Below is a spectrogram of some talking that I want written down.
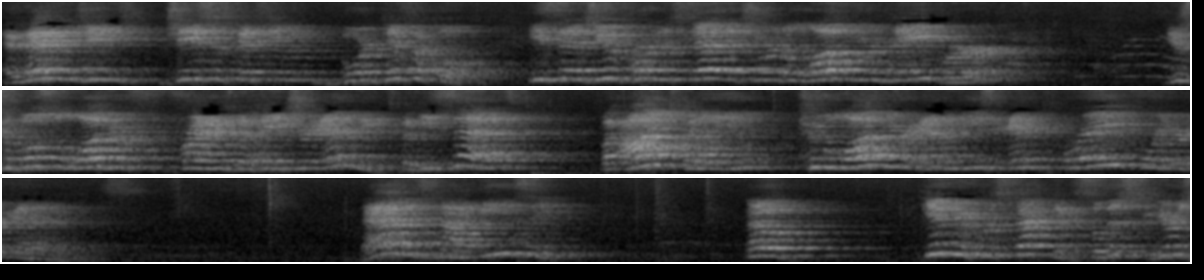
And then Jesus gets even more difficult. He says, You've heard it said that you're to love your neighbor. You're supposed to love your friends but hate your enemies. But he says, But I tell you to love your enemies and pray for your enemies. That is not easy. Now, give you perspective. So this here's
